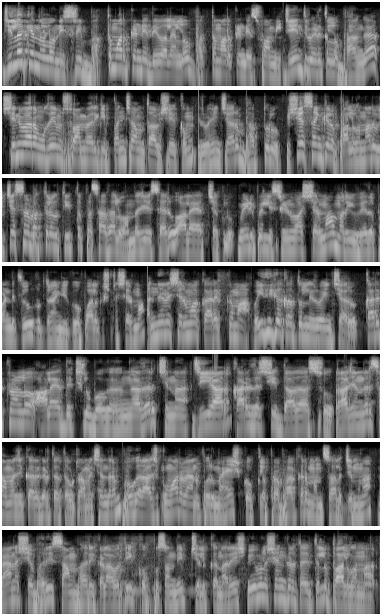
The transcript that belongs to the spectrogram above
జిల్లా కేంద్రంలోని శ్రీ భక్త మార్కండే దేవాలయంలో భక్త మార్కండే స్వామి జయంతి వేడుకల్లో భాగంగా శనివారం ఉదయం స్వామివారికి పంచామృతాభిషేకం నిర్వహించారు. భక్తులు విశేష సంఖ్యలో పాల్గొన్నారు. విచ్చేసిన భక్తులకు తీర్థ ప్రసాదాలు అందజేశారు ఆలయ అర్చకులు మేడిపల్లి శ్రీనివాస్ శర్మ మరియు వేద పండితులు రుద్రాంగి గోపాలకృష్ణ శర్మ అంజన శర్మ కార్యక్రమ వైదిక క్రతులు నిర్వహించారు. కార్యక్రమంలో ఆలయ అధ్యక్షులు భోగ గంగాధర్ చిన్న జిఆర్ కార్యదర్శి దాదాసు రాజేందర్ సామాజిక కార్యకర్త తౌట రామచంద్రం భోగ రాజకుమార్ వేనపూరి మహేష్ కొక్ల ప్రభాకర్ మంసాల జమున మేన శబరి సాంబారి కళావతి కొప్పు సందీప్ చిలుక నరేష్ భీమల శంకర్ తదితరులు పాల్గొన్నారు.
